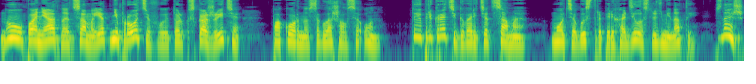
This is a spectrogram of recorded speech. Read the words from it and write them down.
«Ну, понятно, это самое. Я-то не против, вы только скажите». Покорно соглашался он. «Ты прекрати говорить это самое». Мотя быстро переходила с людьми на «ты». «Знаешь,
